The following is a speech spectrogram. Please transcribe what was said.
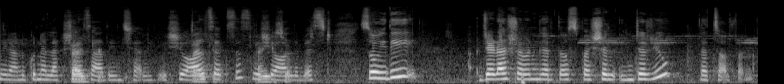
మీరు అనుకున్న లక్ష్యాలు సాధించాలి. Wish you all success wish you all the best so ఇది జడా శ్రవణ్ గారితో special interview that's all for నా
